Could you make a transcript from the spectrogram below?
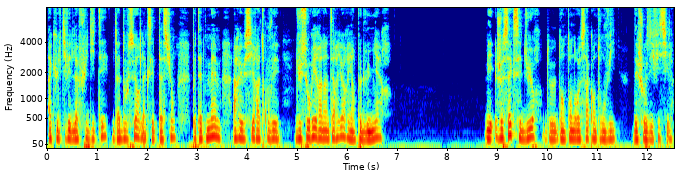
à cultiver de la fluidité, de la douceur, de l'acceptation, peut-être même à réussir à trouver du sourire à l'intérieur et un peu de lumière. Mais je sais que c'est dur d'entendre ça quand on vit des choses difficiles.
